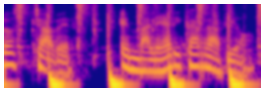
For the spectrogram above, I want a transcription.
Carlos Chávez, en Balearica Radio.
